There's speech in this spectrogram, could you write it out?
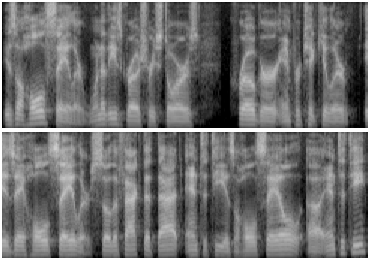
is a wholesaler. One of these grocery stores, Kroger in particular, is a wholesaler. So the fact that that entity is a wholesale uh, entity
